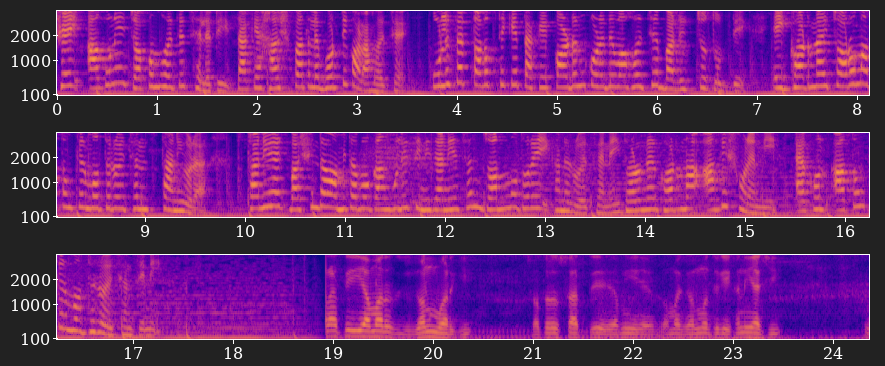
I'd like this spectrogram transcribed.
সেই আগুনেই জখম হয়েছে ছেলেটি। তাকে হাসপাতালে ভর্তি করা হয়েছে। পুলিশের তরফ থেকে তাকে কর্ডন করে দেওয়া হয়েছে বাড়ির চতুর্দিক। এই ঘটনায় চরম আতঙ্কের মধ্যে রয়েছেন স্থানীয়রা। স্থানীয় এক বাসিন্দা অমিতাভ গাঙ্গুলি তিনি জানিয়েছেন জন্ম ধরে এখানে রয়েছেন। এই ধরনের ঘটনা আগে শোনেননি। এখন আতঙ্কের মধ্যে রয়েছেন তিনি। পাড়াতেই আমার জন্ম আর কি। সতেরো সাতে আমি, আমার জন্ম থেকে এখানেই আছি। তো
